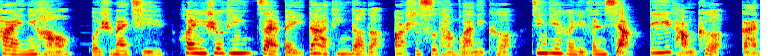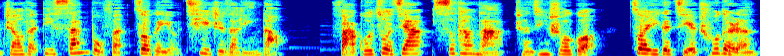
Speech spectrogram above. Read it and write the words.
嗨，你好，我是麦琪，欢迎收听在北大听到的二十四堂管理课。今天和你分享第一堂课感召的第三部分，做个有气质的领导。法国作家斯汤达曾经说过，做一个杰出的人，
